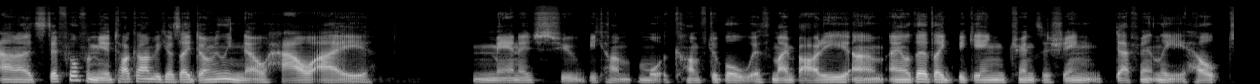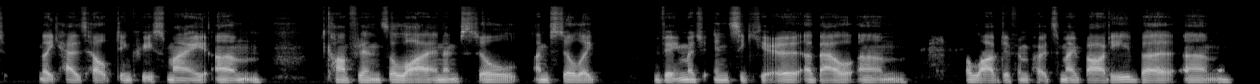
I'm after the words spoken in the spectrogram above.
uh, it's difficult for me to talk on because I don't really know how I managed to become more comfortable with my body. Um, I know that like beginning transitioning definitely helped, like has helped increase my um confidence a lot, and I'm still I'm still like very much insecure about um a lot of different parts of my body. But um,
